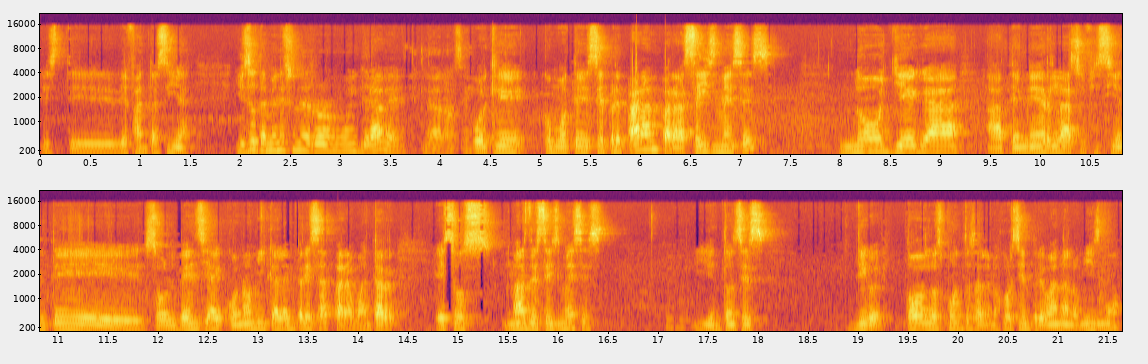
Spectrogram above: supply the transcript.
Este, de fantasía. Y eso también es un error muy grave, Claro, sí. porque como te se preparan para seis meses, no llega a tener la suficiente solvencia económica la empresa para aguantar esos más de seis meses. Y entonces, digo, todos los puntos a lo mejor siempre van a lo mismo,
